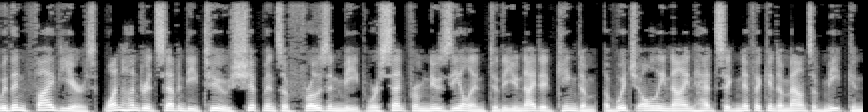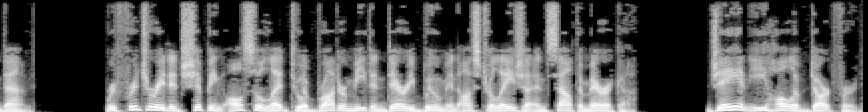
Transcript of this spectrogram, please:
Within five years, 172 shipments of frozen meat were sent from New Zealand to the United Kingdom, of which only nine had significant amounts of meat condemned. Refrigerated shipping also led to a broader meat and dairy boom in Australasia and South America. J and E Hall of Dartford,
